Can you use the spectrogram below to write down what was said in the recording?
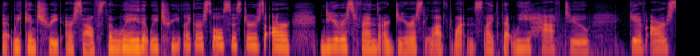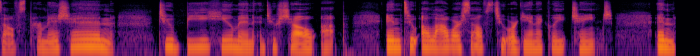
that we can treat ourselves the way that we treat like our soul sisters our dearest friends our dearest loved ones. Like that we have to give ourselves permission to be human and to show up and to allow ourselves to organically change. And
